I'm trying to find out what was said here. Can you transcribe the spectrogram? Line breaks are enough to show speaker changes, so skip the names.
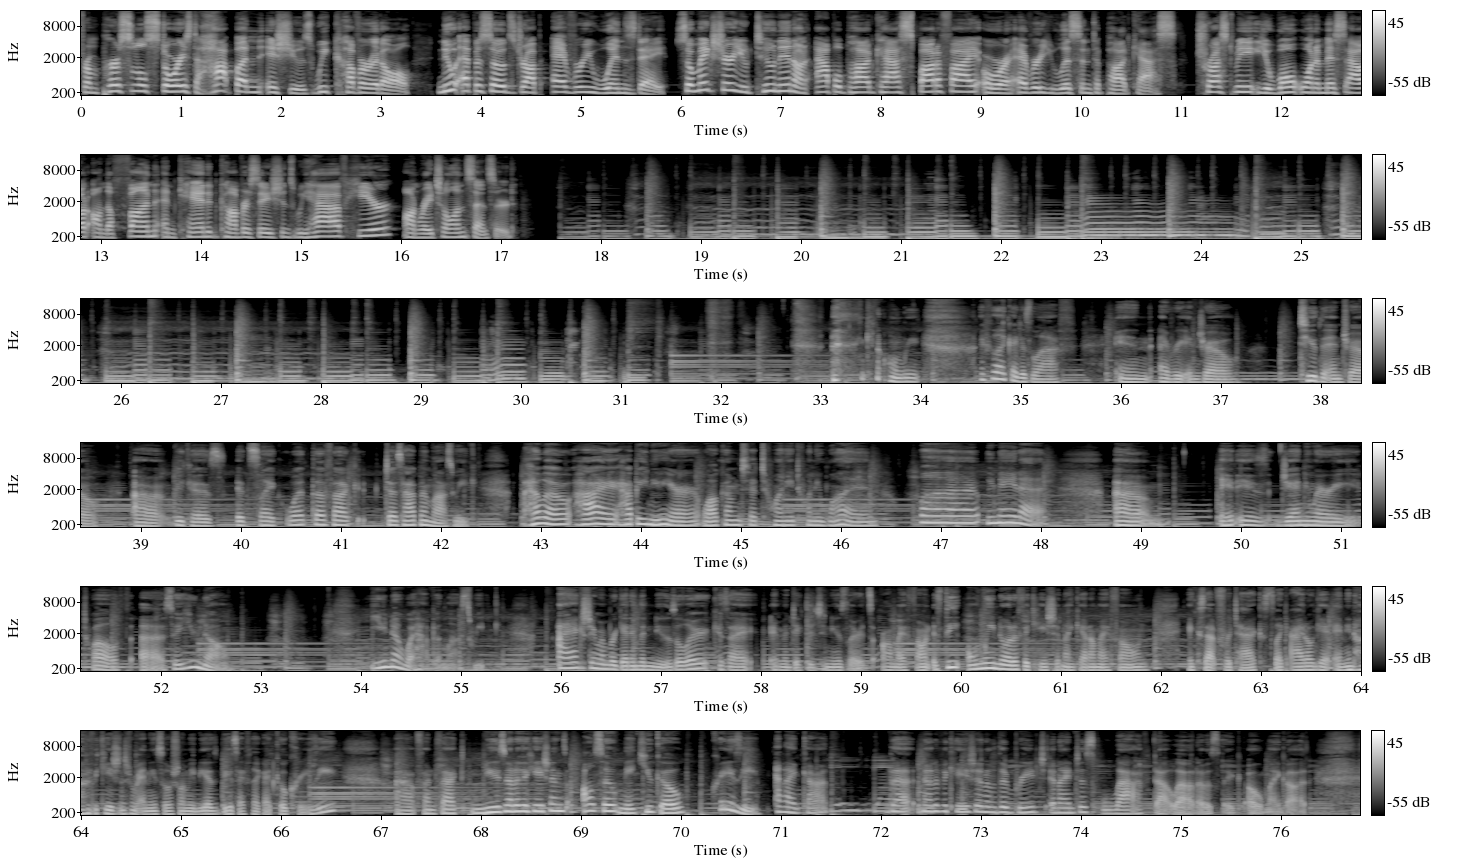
From personal stories to hot button issues, we cover it all. New episodes drop every Wednesday, so make sure you tune in on Apple Podcasts, Spotify, or wherever you listen to podcasts. Trust me, you won't want to miss out on the fun and candid conversations we have here on Rachel Uncensored.
I feel like I just laugh in every intro to the intro uh, because it's like, what the fuck just happened last week? Hello, hi, happy new year. Welcome to 2021. What? We made it. Um, it is January 12th, uh, so you know. You know what happened last week. I actually remember getting the news alert because I am addicted to news alerts on my phone. It's the only notification I get on my phone except for text. Like, I don't get any notifications from any social medias because I feel like I'd go crazy. Uh, fun fact news notifications also make you go crazy. And I got that notification of the breach and I just laughed out loud. I was like, oh my God.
